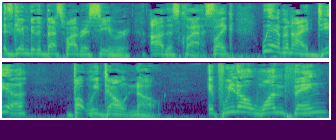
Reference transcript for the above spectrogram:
is going to be the best wide receiver out of this class. Like we have an idea, but we don't know. If we know one thing,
